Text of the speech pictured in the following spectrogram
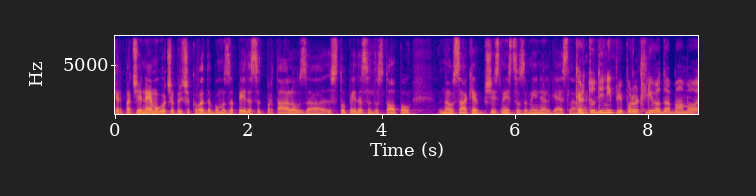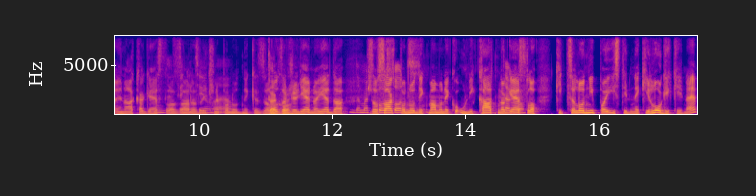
ker pač je ne mogoče pričakovati, da bomo za 50 portalov, za 150 dostopov na vsake šest mesecev zamenjali gesla. Ker ne. tudi ni priporočljivo, da imamo enaka gesla za Definitivno, različne ja. ponudnike. Zelo Tako. zaželjeno je, da, Da za vsak povsod- ponudnik imamo neko unikatno Tako. geslo, ki celo ni po isti neki logiki. Ne?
